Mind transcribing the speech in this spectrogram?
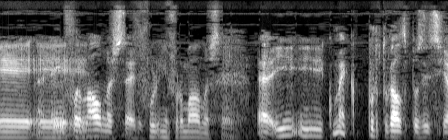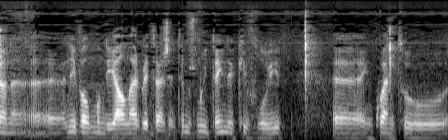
é, é, é informal, mas sério. Informal, mas sério. Uh, e, e, como é que Portugal se posiciona uh, a nível mundial na arbitragem? Temos muito ainda que evoluir uh, enquanto,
